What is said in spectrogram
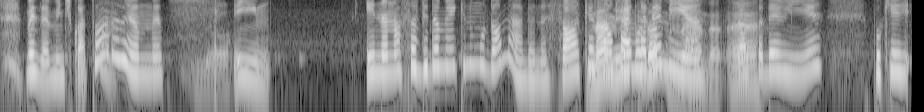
Mas é 24 horas mesmo, né? Não. E, e na nossa vida meio que não mudou nada, né? Só a questão foi a academia. Só é. academia. Porque,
